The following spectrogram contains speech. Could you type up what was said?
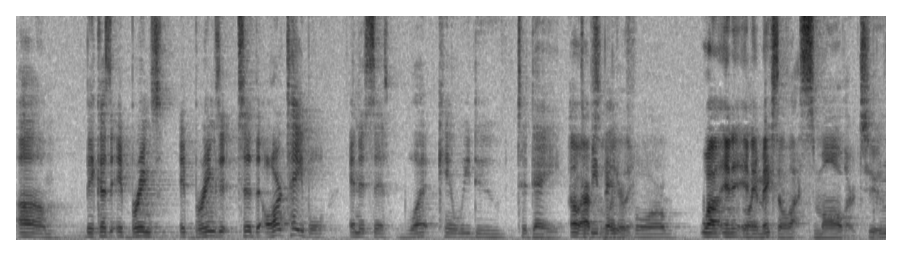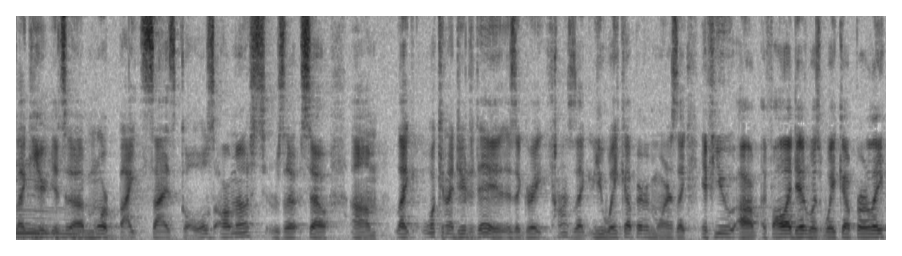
um, because it brings it brings it to the, our table, and it says, what can we do today Oh, to be better for? Well, and it, and it makes it a lot smaller too. Like you, it's uh, more bite-sized goals almost. So, um, like, what can I do today is a great concept. Like, you wake up every morning. It's like if you, um, if all I did was wake up early,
